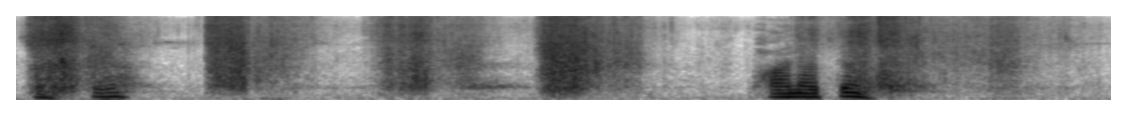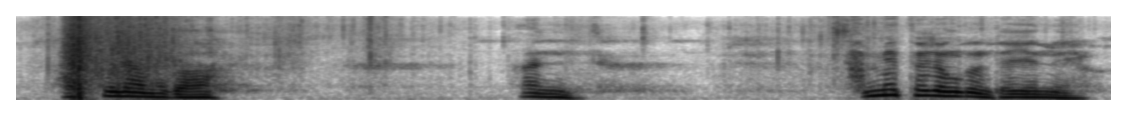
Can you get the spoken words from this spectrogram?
자, 제가 봐놨던 박쥐나무가 한 3m 정도는 되겠네요.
